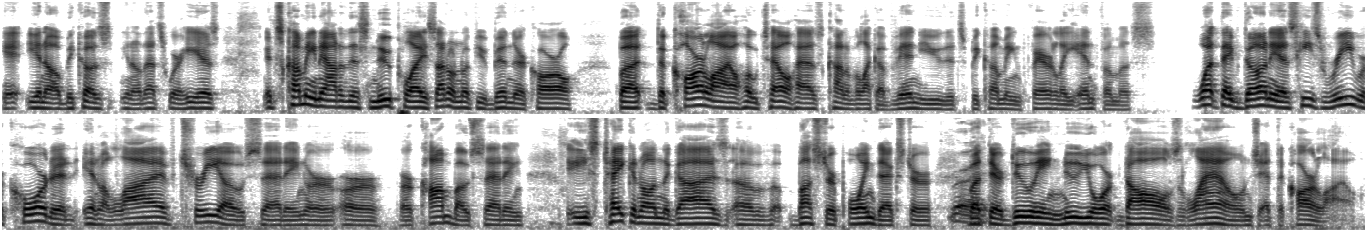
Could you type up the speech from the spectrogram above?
i- you know, because, you know, that's where he is. It's coming out of this new place. I don't know if you've been there, Carl, but the Carlyle Hotel has kind of like a venue that's becoming fairly infamous. What they've done is he's re-recorded in a live trio setting or, or, or combo setting. He's taken on the guise of Buster Poindexter, Right. but they're doing New York Dolls Lounge at the Carlyle.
